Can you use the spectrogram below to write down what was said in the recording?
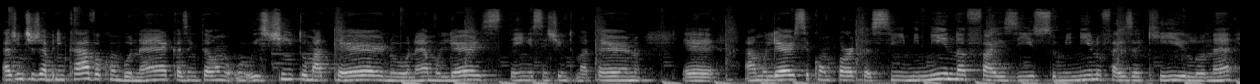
a gente já brincava com bonecas, então o instinto materno, né? A mulher tem esse instinto materno, é, a mulher se comporta assim, menina faz isso, menino faz aquilo, né?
